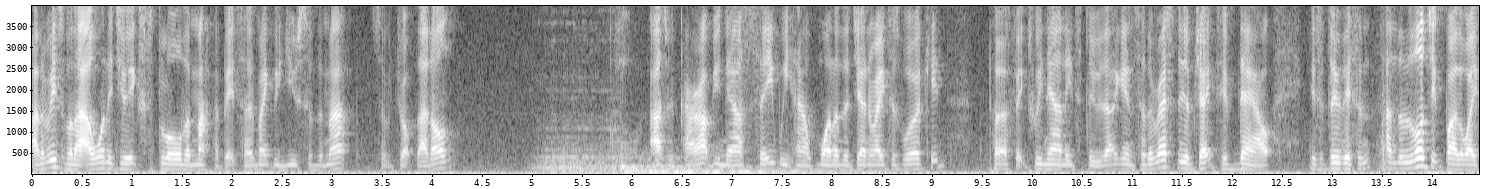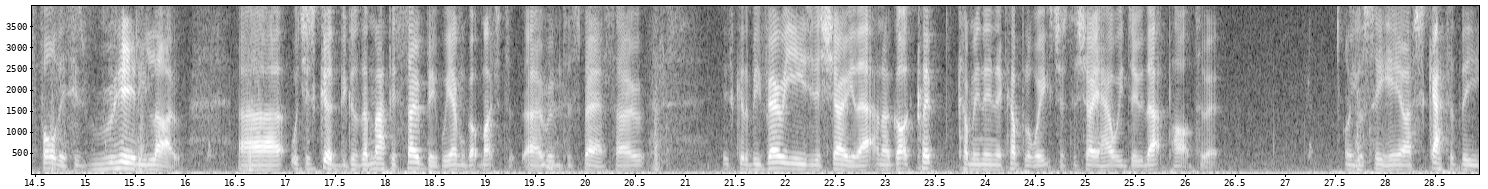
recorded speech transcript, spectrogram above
and the reason for that, I wanted you to explore the map a bit, so make the use of the map. So drop that on. As we power up, you now see we have one of the generators working. Perfect. We now need to do that again. So the rest of the objective now is to do this, and, and the logic, by the way, for this is really low, uh, which is good because the map is so big. We haven't got much to, uh, room to spare. So it's going to be very easy to show you that and I've got a clip coming in a couple of weeks just to show you how we do that part to it or you'll see here I've scattered the,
